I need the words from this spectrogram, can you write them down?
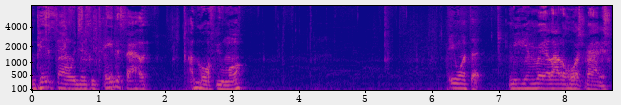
Another pit sandwich and some potato salad, I'll go a few more. You want that? Medium rare, a lot of horseradish.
